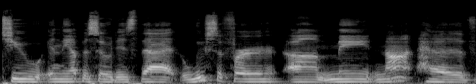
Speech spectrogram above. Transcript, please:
to in the episode is that Lucifer um, may not have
